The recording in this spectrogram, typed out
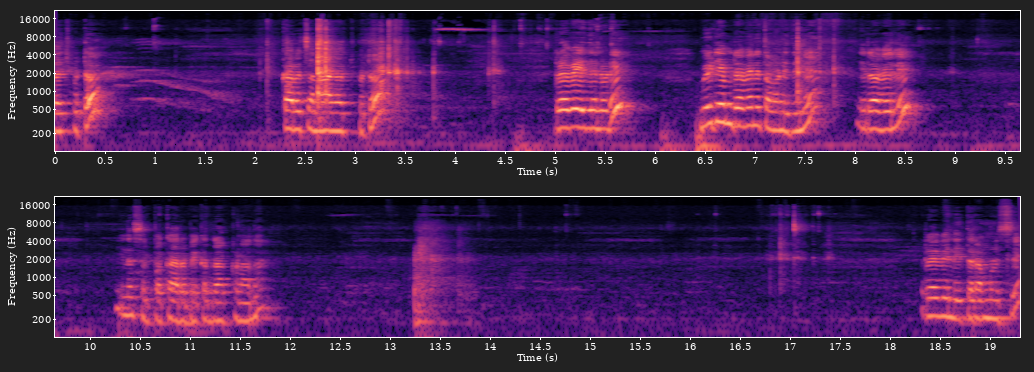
ಹಚ್ಬಿಟ್ಟು. ಖಾರ ಚೆನ್ನಾಗಿ ಹಚ್ಬಿಟ್ಟು ರವೆ ಇದೆ ನೋಡಿ. ಮೀಡಿಯಮ್ ರವೆನೇ ತೊಗೊಂಡಿದ್ದೀನಿ. ಈ ರವೆಯಲ್ಲಿ ಇನ್ನೂ ಸ್ವಲ್ಪ ಖಾರ ಬೇಕಾದ್ರೆ ಹಾಕ್ಕೊಳ್ಳೋಣ ರವೆಯಲ್ಲಿ ಈ ಥರ ಮುಳಿಸಿ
